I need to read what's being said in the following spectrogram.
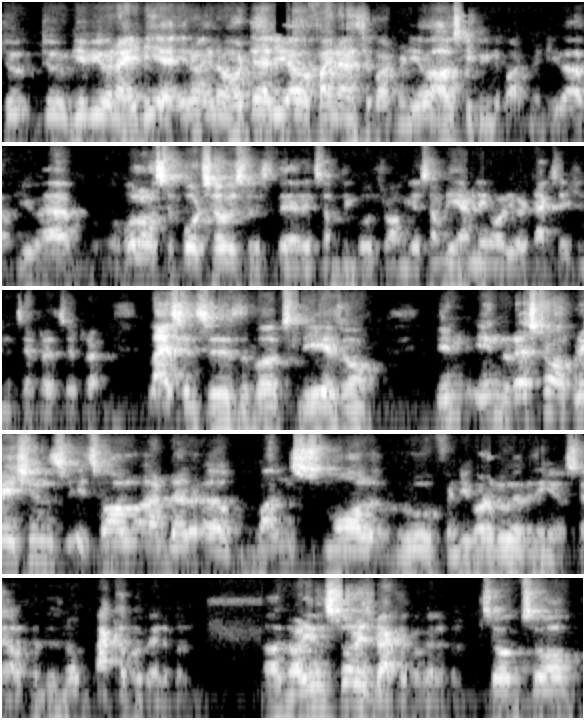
to, to give you an idea, you know, in a hotel, you have a finance department, you have a housekeeping department, you have you have a whole lot of support services there if something goes wrong. You have somebody handling all your taxation, etc., etc., licenses, the works, liaison. In in restaurant operations, it's all under uh, one small roof, and you got to do everything yourself, and there's no backup available, uh, not even storage backup available. So so.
